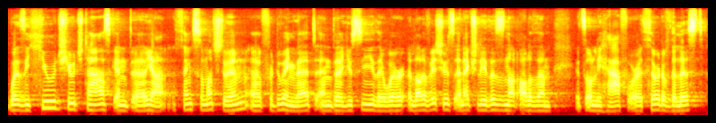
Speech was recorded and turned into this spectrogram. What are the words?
was a huge, huge task. And uh, yeah, thanks so much to him uh, for doing that. And uh, you see there were a lot of issues, and actually this is not all of them. It's only half or a third of the list.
